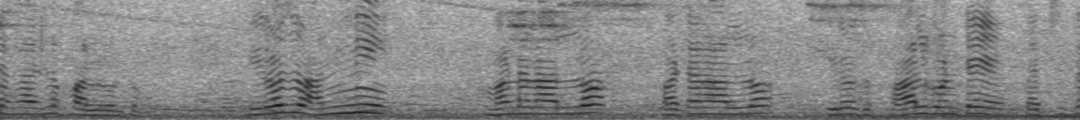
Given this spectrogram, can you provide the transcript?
సంఘటనలో పాల్గొంటాం. ఈరోజు అన్ని మండలాల్లో పట్టణాల్లో ఈరోజు పాల్గొంటే ఖచ్చితంగా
